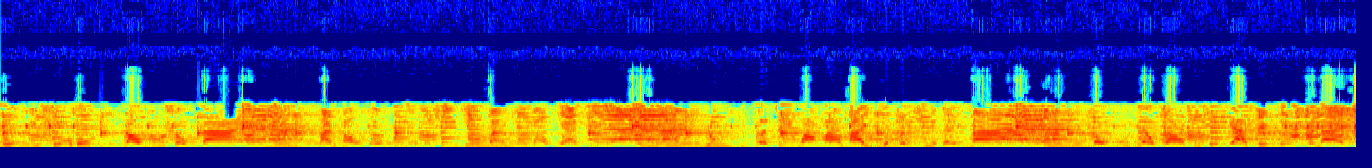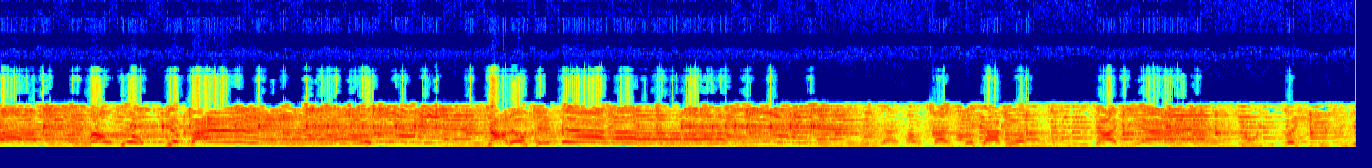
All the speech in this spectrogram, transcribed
中秋劳苦受担，满朝的文武臣就奔到眼前，有一个贼王莽，他一不去得慢，老虎爷黄福金殿心中不耐烦，老酒一杯。下了金殿啊，金殿上山雪下客自家见，有一个徐世英，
